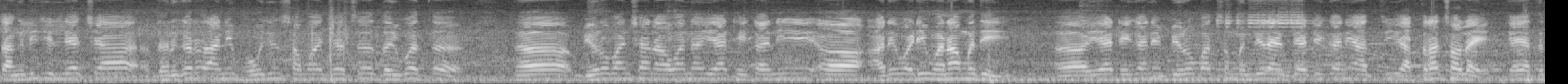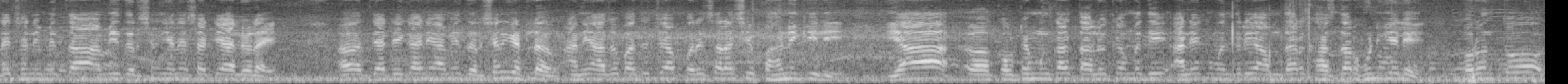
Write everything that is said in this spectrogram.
सांगली जिल्ह्याच्या धनगर आणि बहुजन समाजाचं दैवत विरोबांच्या बिरोबांच्या नावानं या ठिकाणी आरेवाडी वनामध्ये या ठिकाणी बिरोबाचं मंदिर आहे. त्या ठिकाणी आजची यात्रा चालू आहे. त्या यात्रेच्या निमित्त आम्ही दर्शन घेण्यासाठी आलेलो आहे. त्या ठिकाणी आम्ही दर्शन घेतलं आणि आजूबाजूच्या परिसराची पाहणी केली. या अ, कवठेमंकाळ तालुक्यामध्ये अनेक मंत्री आमदार खासदार होऊन गेले. परंतु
